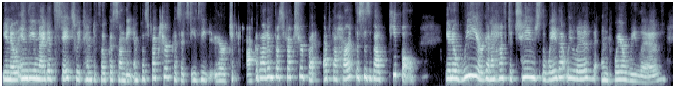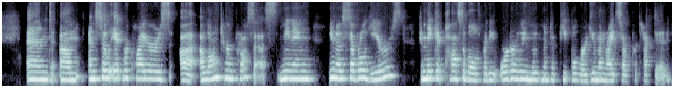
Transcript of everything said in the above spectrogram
you know, in the United States, we tend to focus on the infrastructure because it's easier to talk about infrastructure, but at the heart, this is about people. You know, we are going to have to change the way that we live and where we live. And, um, and so it requires a long term process, meaning, you know, several years. to make it possible for the orderly movement of people where human rights are protected.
